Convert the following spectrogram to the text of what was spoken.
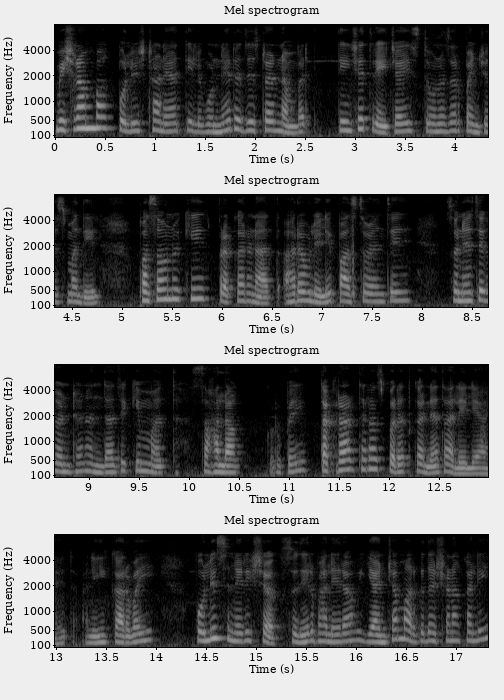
विश्रामबाग पोलीस ठाण्यातील गुन्हे रजिस्टर नंबर तीनशे त्रेचाळीस दोन हजार पंचवीसमधील फसवणुकी प्रकरणात हरवलेले पाच तोळ्यांचे सोन्याचे गंठण अंदाजे किंमत सहा लाख रुपये. तक्रारदारास परत करण्यात आलेले आहेत आणि ही कारवाई पोलीस निरीक्षक सुधीर भालेराव यांच्या मार्गदर्शनाखाली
